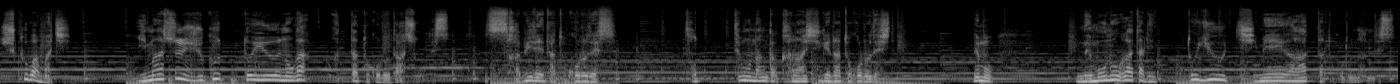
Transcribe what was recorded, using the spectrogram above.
宿場町今須宿というのがあったところだそうです。寂れたところです。とってもなんか悲しげなところでした。でも根物語という地名があったところなんです。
